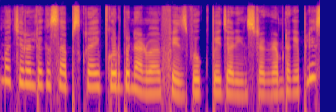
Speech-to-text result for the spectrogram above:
আমার চ্যানেলটাকে সাবস্ক্রাইব করবেন। আর আমার ফেসবুক পেজ আর ইনস্টাগ্রামটাকে প্লিজ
